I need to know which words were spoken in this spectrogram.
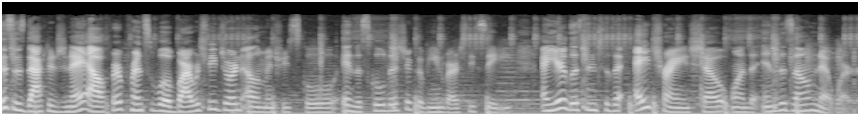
This is Dr. Janae Alfred, principal of Barbara C. Jordan Elementary School in the school district of University City, and you're listening to the A Train Show on the In the Zone Network.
